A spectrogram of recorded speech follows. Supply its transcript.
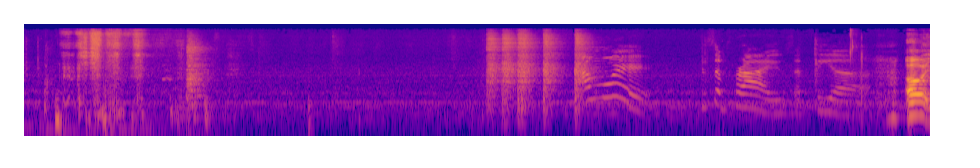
I'm more surprised at the uh oh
